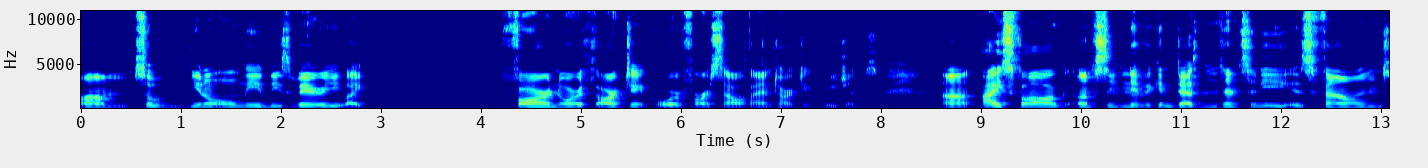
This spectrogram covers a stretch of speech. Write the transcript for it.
Um so, you know, only in these very like far north Arctic or far south Antarctic regions. Uh, ice fog of significant density is found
